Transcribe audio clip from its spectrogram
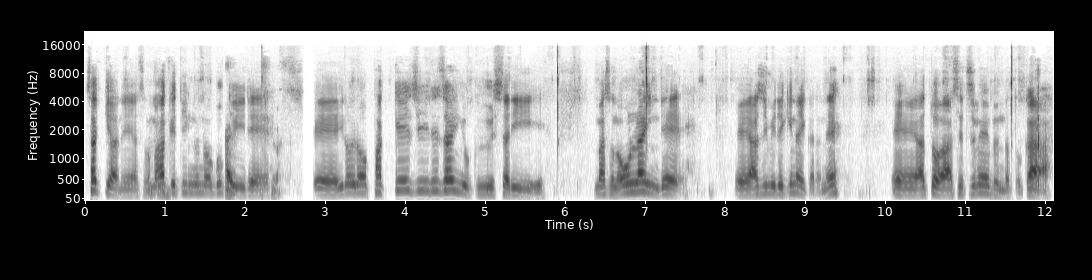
さっきはね、そのマーケティングの極意で、はいえーいろいろパッケージデザインを工夫したり、まあ、そのオンラインで、えー味見できないからね、えーあとは説明文だとか、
